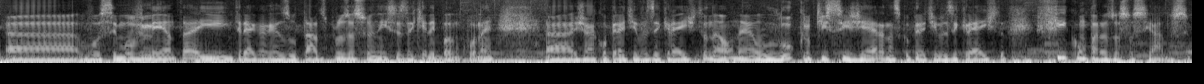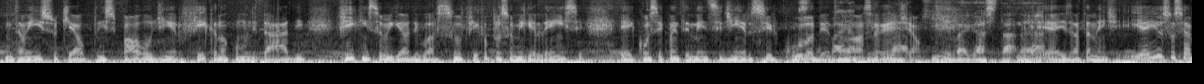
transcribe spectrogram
uh, você movimenta e entrega resultados para os acionistas daquele banco, né? Uh, já cooperativas de crédito não, né? O lucro que se gera nas cooperativas de crédito ficam para os associados. Então isso que é o principal, o dinheiro fica na comunidade, fica em São Miguel de Iguaçu, fica para o São Miguelense e consequentemente esse dinheiro circula dentro da nossa região. Aqui vai gastar, né? É exatamente. E aí o social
